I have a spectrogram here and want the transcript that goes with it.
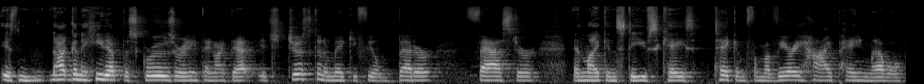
it's not going to heat up the screws or anything like that. It's just going to make you feel better faster, and like in Steve's case, take him from a very high pain level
